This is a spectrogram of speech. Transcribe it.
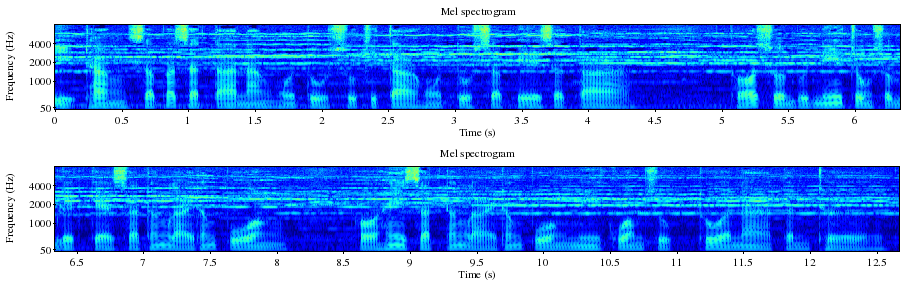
อิทังสัพพสัตตานังโหตุสุขิตาโหตุสัพเพสตตา ขอส่วนบุญนี้จงสำเร็จแก่สัตว์ทั้งหลายทั้งปวง ขอให้สัตว์ทั้งหลายทั้งปวงมีความสุขทั่วหน้ากันเถิด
